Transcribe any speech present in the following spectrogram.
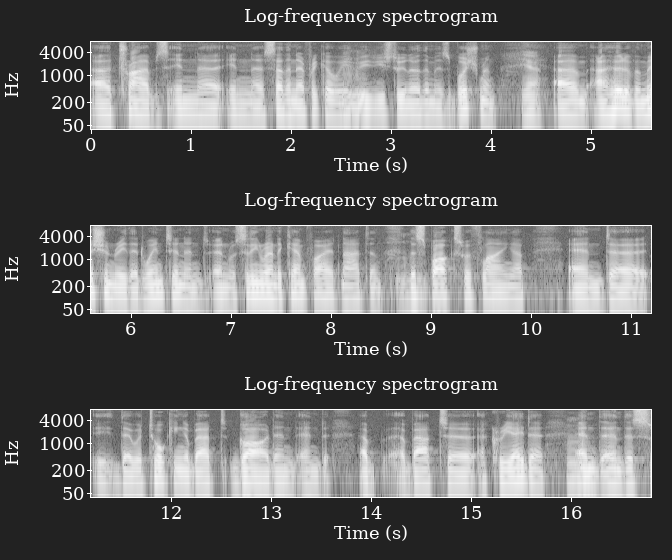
uh, tribes in uh, in uh, southern Africa, we, we used to know them as Bushmen. Mm-hmm. Yeah. Um, I heard of a missionary that went in and, and was sitting around a campfire at night, and Mm-hmm. the sparks were flying up, and uh, they were talking about God and and uh, about uh, a creator, Mm-hmm. and and this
